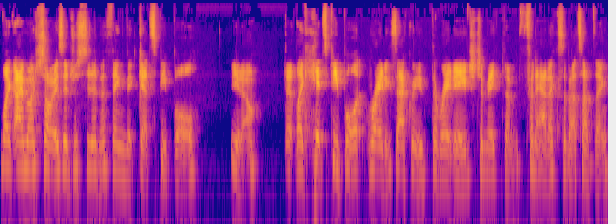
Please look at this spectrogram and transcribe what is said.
like i'm much always interested in the thing that gets people you know that like hits people at right exactly the right age to make them fanatics about something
